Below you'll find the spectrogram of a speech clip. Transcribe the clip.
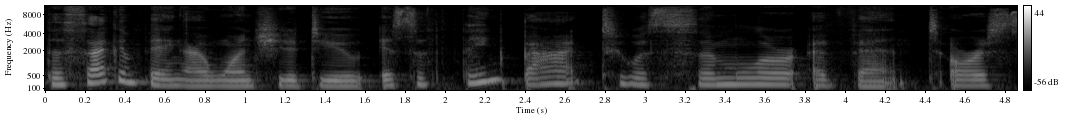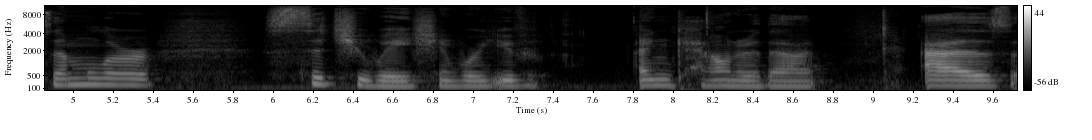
the second thing I want you to do is to think back to a similar event or a similar situation where you've encountered that. As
